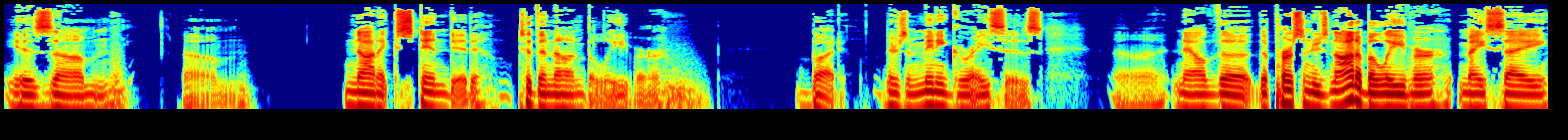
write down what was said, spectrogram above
is um, um, not extended to the non-believer, but there's many graces. Uh, now, the the person who's not a believer may say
